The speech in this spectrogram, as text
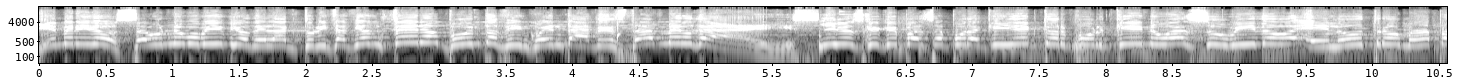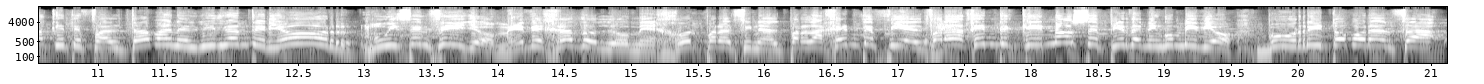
Bienvenidos a un nuevo vídeo de la actualización 0.50 de Stumble Guys Y es que ¿qué pasa por aquí Héctor? ¿Por qué no has subido el otro mapa que te faltaba en el vídeo anterior? Muy sencillo, me he dejado lo mejor para el final Para la gente fiel, para la gente que no se pierde ningún vídeo Burrito Bonanza,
